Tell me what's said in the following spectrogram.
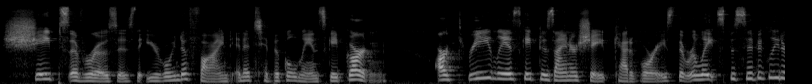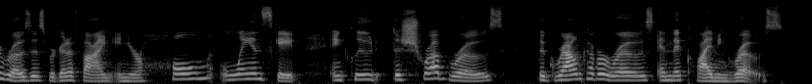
shapes of roses that you're going to find in a typical landscape garden. Our three landscape designer shape categories that relate specifically to roses we're going to find in your home landscape include the shrub rose, the ground cover rose, and the climbing rose.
